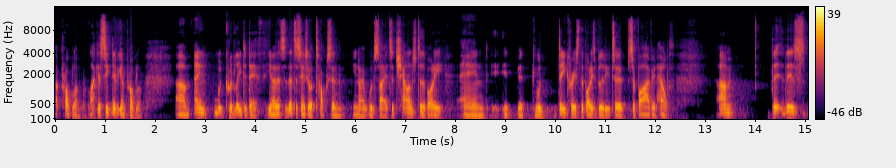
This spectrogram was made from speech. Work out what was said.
a problem, like a significant problem. Um, and w- could lead to death. You know, that's that's essentially what toxin, you know, would say. It's a challenge to the body, and it, it would decrease the body's ability to survive in health. Um, th- there's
